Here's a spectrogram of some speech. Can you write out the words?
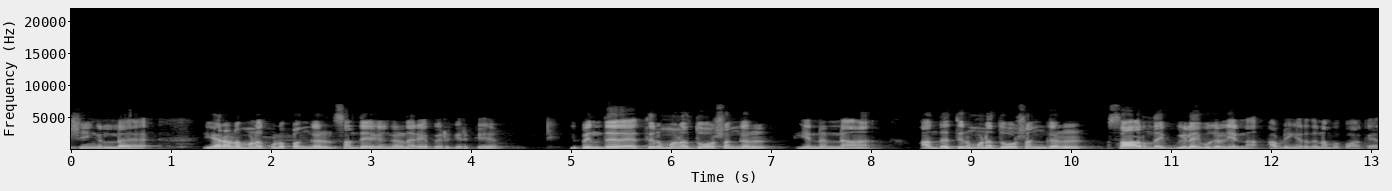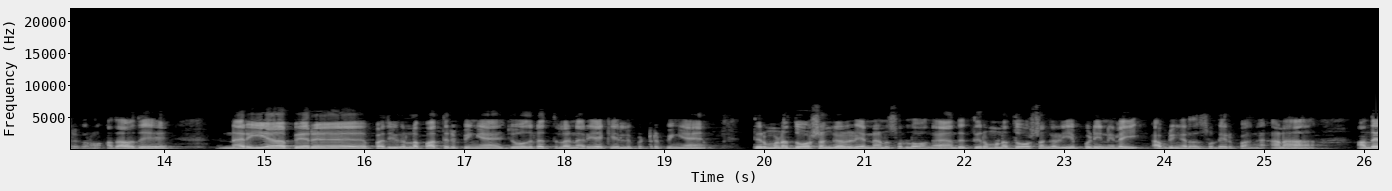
விஷயங்களில் ஏராளமான குழப்பங்கள் சந்தேகங்கள் நிறைய பேருக்கு இருக்குது இப்போ இந்த திருமண தோஷங்கள் என்னென்னா அந்த திருமண தோஷங்கள் சார்ந்த விளைவுகள் என்ன அப்படிங்கிறத நம்ம பார்க்க இருக்கிறோம். அதாவது நிறைய பேர் பதிவுகளில் பார்த்துருப்பீங்க ஜோதிடத்தில் நிறைய கேள்விப்பட்டிருப்பீங்க. திருமண தோஷங்கள் என்னன்னு சொல்லுவாங்க. அந்த திருமண தோஷங்கள் எப்படி நிலை அப்படிங்கிறத சொல்லியிருப்பாங்க. ஆனால் அந்த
